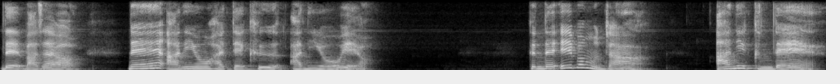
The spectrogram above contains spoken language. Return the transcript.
네, 맞아요. 네, 아니요 할 때 그 아니요예요. 근데 1번 문장, 아니, 근데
